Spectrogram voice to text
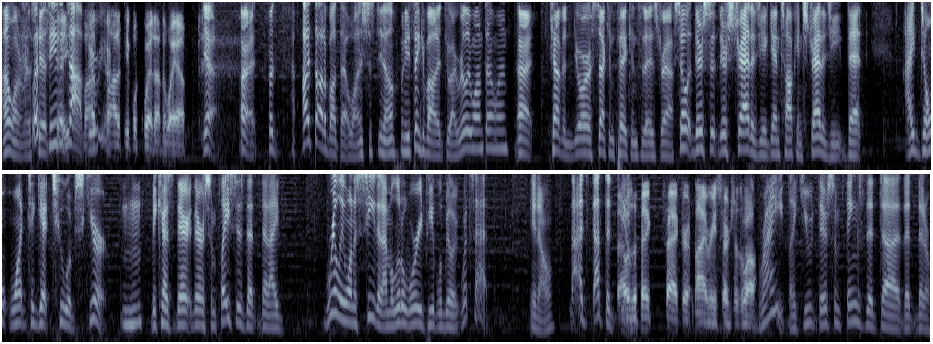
I don't want to risk it. Let's see Yeah, the top. A lot, Here we a lot of people quit on the way up. Yeah. All right, but I thought about that one. It's just, you know, when you think about it, do I really want that one? All right, Kevin, your second pick in today's draft. So there's there's strategy again, talking strategy that I don't want to get too obscure Mm-hmm. because there there are some places that that I really want to see that I'm a little worried people will be like, "What's that?" You know, not, not that, That you was know, a big factor in my research as well. right. Like you, there's some things that uh, that that are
